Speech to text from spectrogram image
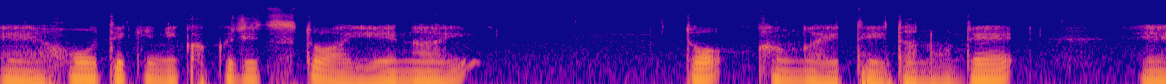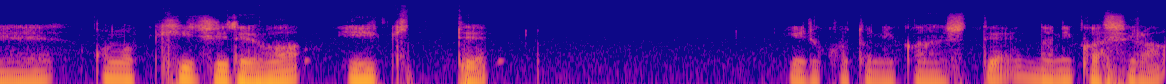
えー、法的に確実とは言えないと考えていたので、えー、この記事では言い切っていることに関して何かしら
